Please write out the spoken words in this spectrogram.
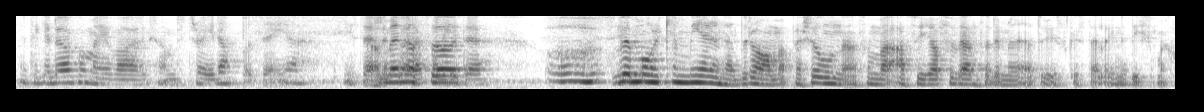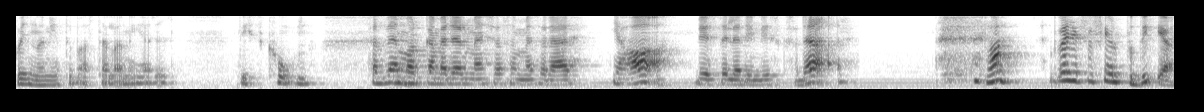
Jag tycker då får man ju vara liksom straight up och säga istället Ja, för alltså- att vara lite... Vem orkar med den här dramapersonen som bara, alltså jag förväntade mig att du skulle ställa in i diskmaskinen, inte bara ställa ner i diskhon. Fast vem orkar med den människa som är sådär ”Jaha, du ställer din disk sådär”? Va? Vad är det för fel på det?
